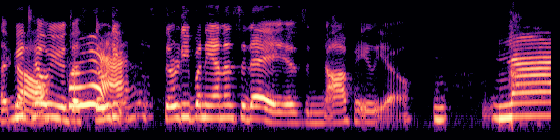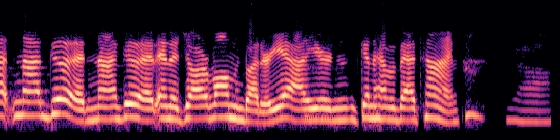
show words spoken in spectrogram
Let me tell you, the well, 30, 30 bananas a day is not paleo. not not good not good. And a jar of almond butter. Yeah you're gonna have a bad time. Yeah.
